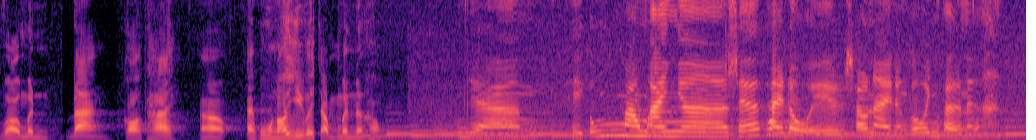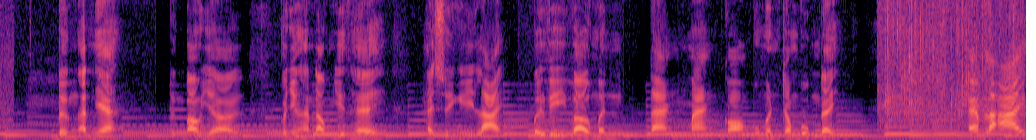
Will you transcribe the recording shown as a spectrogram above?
vợ mình đang có thai. À, em cũng muốn nói gì với chồng mình nữa không? Dạ thì cũng mong anh sẽ thay đổi sau này đừng có quýnh vợ nữa. Đừng anh nha, đừng bao giờ có những hành động như thế. Hãy suy nghĩ lại, bởi vì vợ mình đang mang con của mình trong bụng đấy. Em là ai,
